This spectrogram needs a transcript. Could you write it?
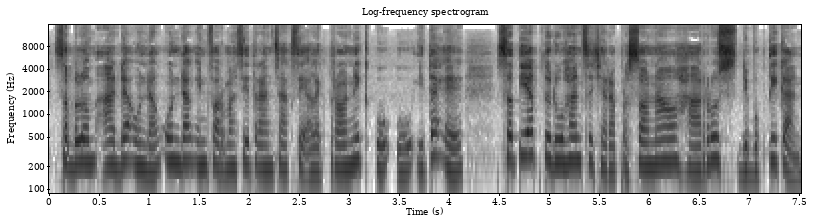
sebelum ada Undang-Undang Informasi Transaksi Elektronik UU ITE, setiap tuduhan secara personal harus dibuktikan.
